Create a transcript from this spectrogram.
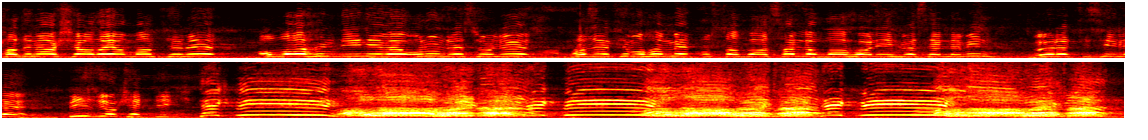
kadını aşağılayan mantığını Allah'ın dini ve onun Resulü Hazreti Muhammed Mustafa sallallahu aleyhi ve sellemin öğretisiyle biz yok ettik. Tekbir! Allahu Ekber. Tekbir! Allahu Ekber. Tekbir! Allahu Ekber.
